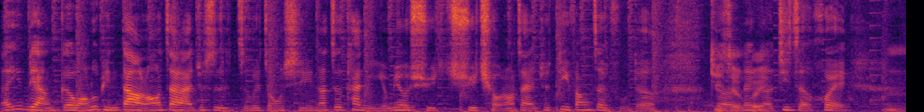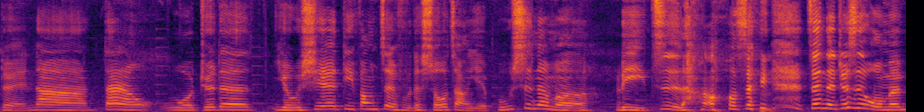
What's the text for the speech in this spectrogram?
哎，两个网络频道，然后再来就是指挥中心。那这个看你有没有需需求，然后再来就是地方政府的的那个记者会。嗯，对，那当然，我觉得有些地方政府的首长也不是那么理智啦，所以真的就是我们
